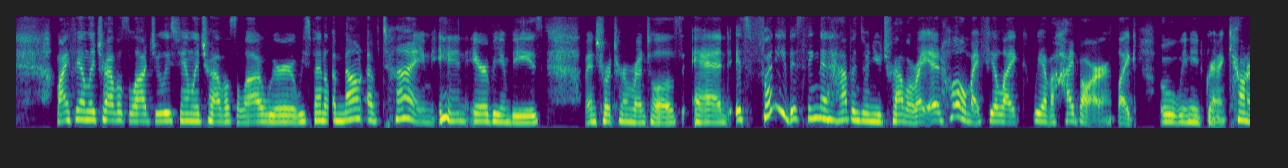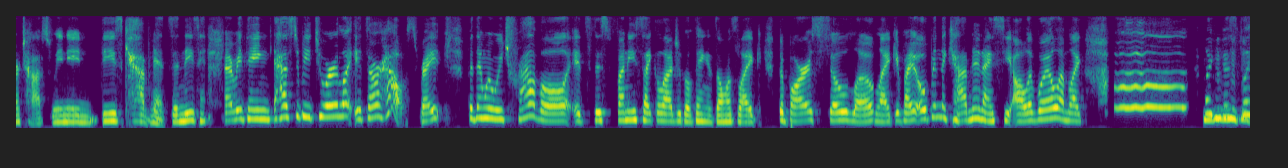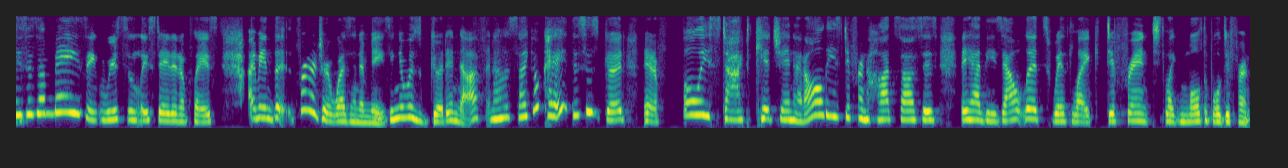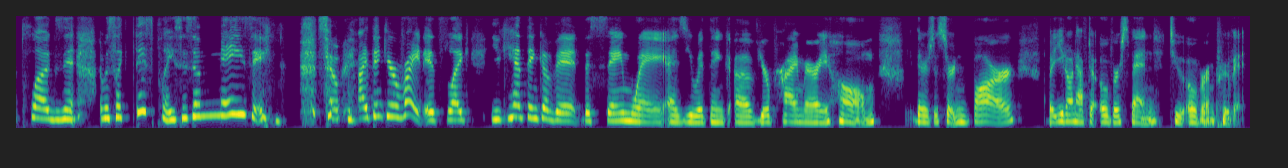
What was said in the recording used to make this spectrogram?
my family travels a lot. Julie's family travels a lot. We're, we spend an amount of time in Airbnbs and short term rentals. And it's funny, this thing that happens when you travel, right? At home, I feel like we have a high bar, like, oh, we need granite countertops. We need these cabinets and these, everything has to be to our, like, it's our house, right? But then when we travel, it's this funny psychological thing. It's almost like the bar is so low like if I open the cabinet and I see olive oil, I'm like, oh, like this place is amazing. Recently stayed in a place. I mean, the furniture wasn't amazing. It was good enough. And I was like, okay, this is good. They had a fully stocked kitchen, had all these different hot sauces. They had these outlets with like different, like multiple different plugs in. I was like, this place is amazing. so I think you're right. It's like you can't think of it the same way as you would think of your primary home. There's a certain bar, but you don't have to overspend to over improve it.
